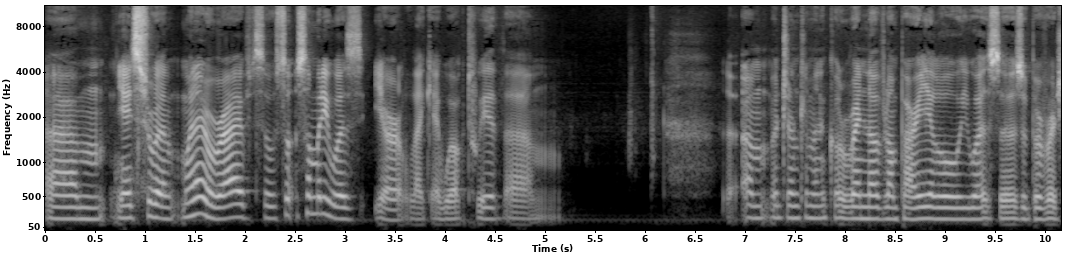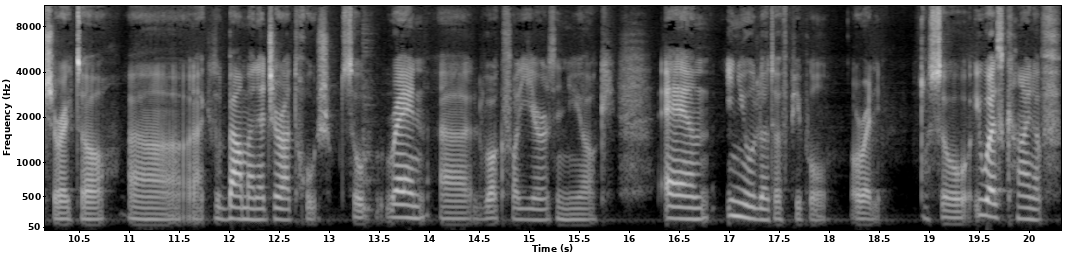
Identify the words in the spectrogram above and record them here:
Um, yeah, it's true. When I arrived, so, so somebody was here. Like I worked with um, um, a gentleman called Rainlove Lampariello. He was uh, the beverage director, uh, like the bar manager at Rouge. So Rain uh, worked for years in New York, and he knew a lot of people already. So he was kind of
